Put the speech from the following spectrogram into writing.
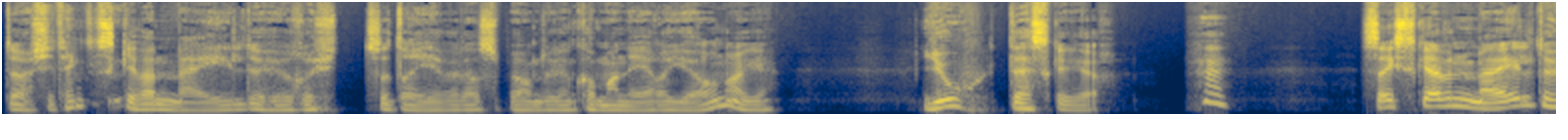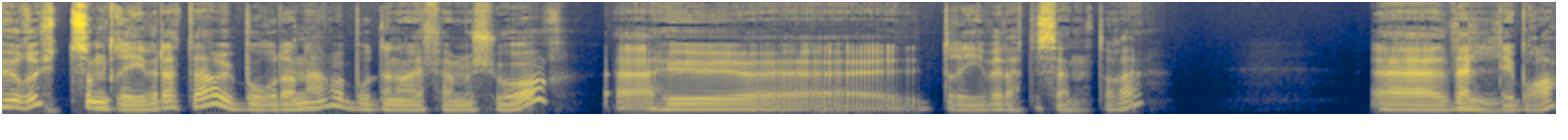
Du har ikke tenkt å skrive en mail til hun Ruth som driver der og spør om du kan komme ned og gjøre noe? Jo, det skal jeg gjøre. Hm. Så jeg skrev en mail til hun Ruth som driver dette, hun bor der nede, har bodd der nede i 25 år. Uh, hun uh, driver dette senteret. Uh, veldig bra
